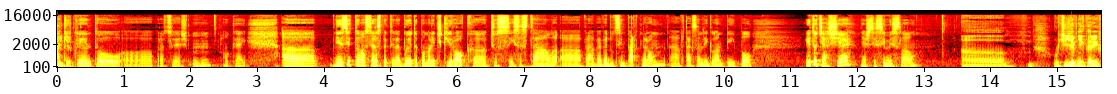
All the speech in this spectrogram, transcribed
jakých klientů uh, pracuješ. Mm-hmm, OK. Uh, dnes je to vlastně, respektive bude to pomaličký rok, čo si se stal právě vedoucím partnerom uh, v Tax and Legal and People. Je to těžší, než jsi si myslel? Uh, Určitě v některých,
